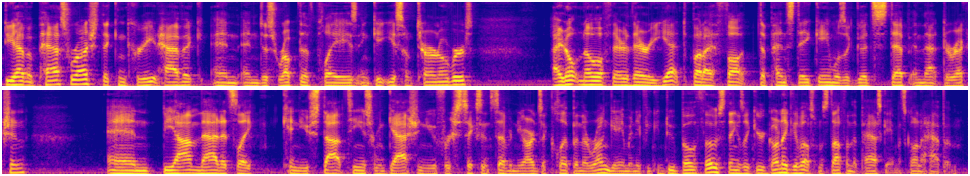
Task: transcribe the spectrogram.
do you have a pass rush that can create havoc and and disruptive plays and get you some turnovers? I don't know if they're there yet, but I thought the Penn State game was a good step in that direction. And beyond that, it's like, can you stop teams from gashing you for six and seven yards a clip in the run game? And if you can do both those things, like you're going to give up some stuff in the pass game. It's going to happen.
